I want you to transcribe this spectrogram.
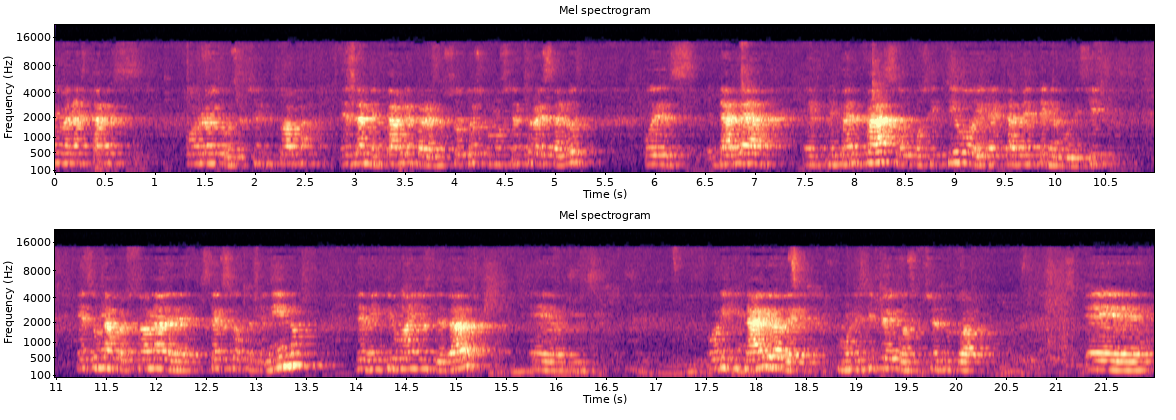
Muy buenas tardes, pueblo de Concepción Tutuapa. Es lamentable para nosotros como centro de salud, pues darle el primer caso positivo directamente en el municipio. Es una persona de sexo femenino, de 21 años de edad, eh, originario del municipio de Concepción Tutuapa. Eh,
